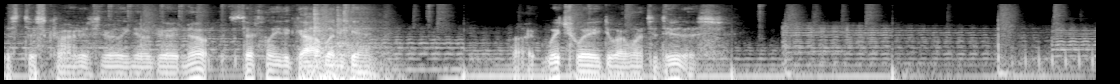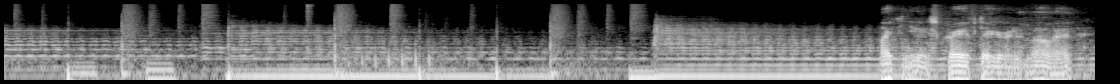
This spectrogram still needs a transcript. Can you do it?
This discard is really no good. No, it's definitely the goblin again. Which way do I want to do this? I can use Gravedigger in a moment.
